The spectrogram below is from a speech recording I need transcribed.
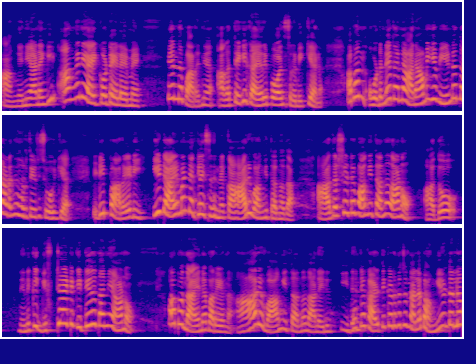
അങ്ങനെയാണെങ്കിൽ അങ്ങനെ ആയിക്കോട്ടെ ഇളയമ്മേ എന്ന് പറഞ്ഞ് അകത്തേക്ക് കയറി പോകാൻ ശ്രമിക്കുകയാണ്. അപ്പം ഉടനെ തന്നെ അനാമിക വീണ്ടും തടഞ്ഞു നിർത്തിയിട്ട് ചോദിക്കുക എടി പറയടി ഈ ഡയമണ്ട് നെക്ലേസ് നിനക്ക് ആര് വാങ്ങി തന്നതാ? ആദർശേട്ടൻ വാങ്ങി തന്നതാണോ? അതോ നിനക്ക് ഗിഫ്റ്റായിട്ട് കിട്ടിയത് തന്നെയാണോ? അപ്പോൾ നയന പറയണ ആര് വാങ്ങി തന്നതാണേലും ഇതെന്റെ കഴുത്തിൽ കിടന്നിട്ട് നല്ല ഭംഗിയുണ്ടല്ലോ.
